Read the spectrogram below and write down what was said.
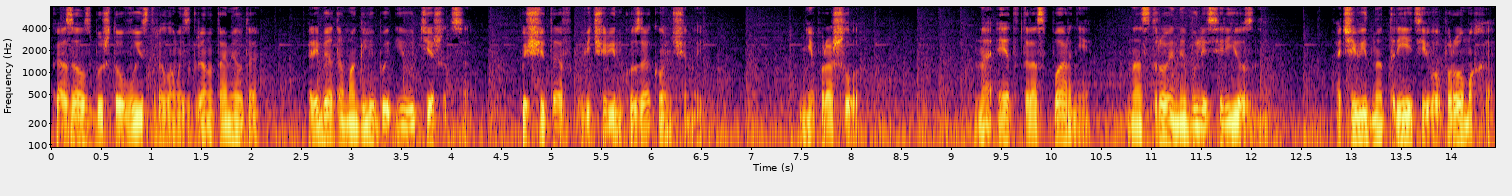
Казалось бы, что выстрелом из гранатомета ребята могли бы и утешиться, посчитав вечеринку законченной. Не прошло. На этот раз парни настроены были серьезно. Очевидно, третьего промаха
